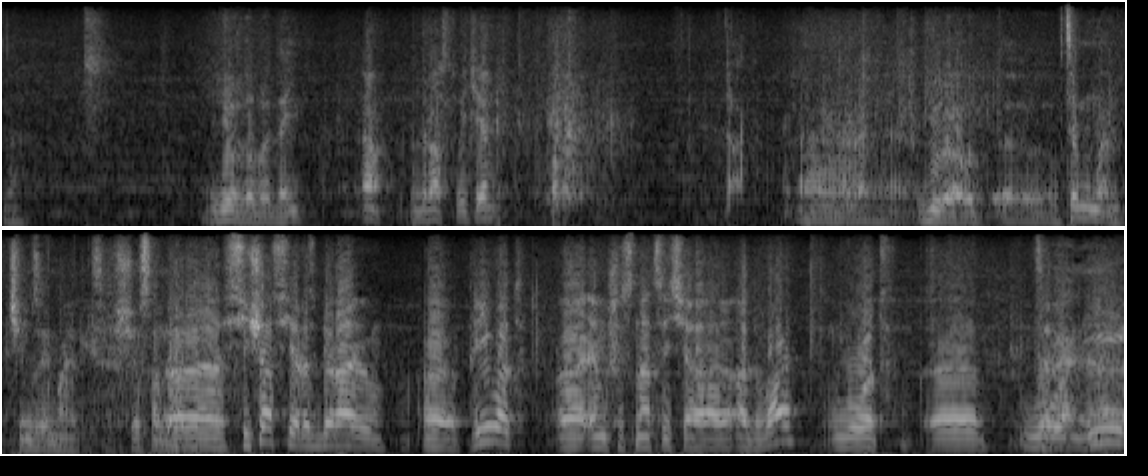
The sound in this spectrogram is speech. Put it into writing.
Да. Юр, добрий день. А, здравствуйте. Так. Е, Юра, от, е, в цей момент чим займаєтеся? Що саме? Э, Сейчас я разбираю э, привод э, М16А2, вот, э, Це вот, реально, и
